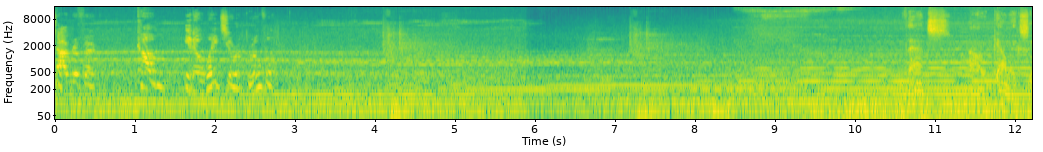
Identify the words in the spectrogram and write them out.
photographer. Come, it awaits your approval. That's our galaxy.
